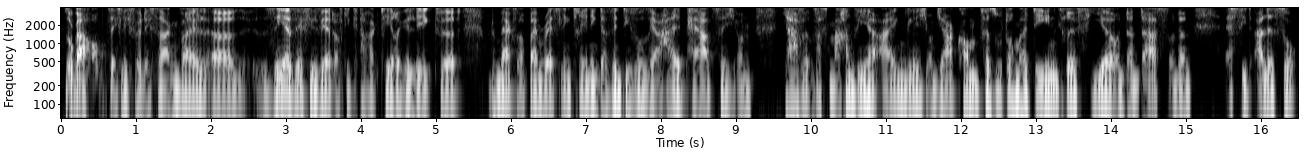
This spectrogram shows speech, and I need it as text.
Sogar hauptsächlich, würde ich sagen, weil äh, sehr, sehr viel Wert auf die Charaktere gelegt wird. Und du merkst auch beim Wrestling-Training, da sind die so sehr halbherzig und ja, was machen wir hier eigentlich? Und ja, komm, versuch doch mal den Griff hier und dann das und dann, es sieht alles so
